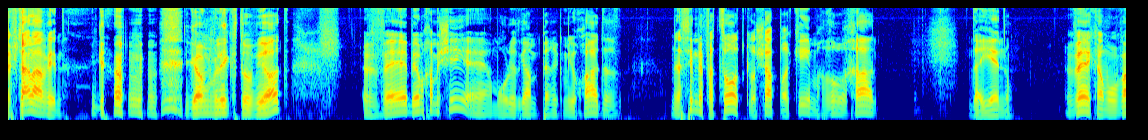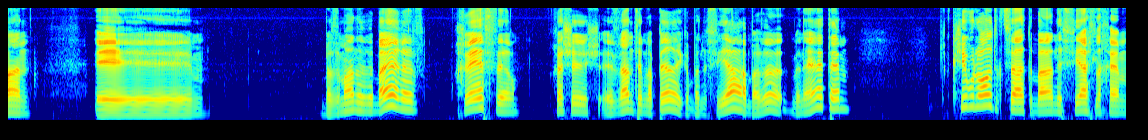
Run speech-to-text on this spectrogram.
אפשר להבין, גם, גם בלי כתוביות. וביום חמישי אה, אמור להיות גם פרק מיוחד, אז מנסים לפצות, שלושה פרקים, מחזור אחד, דיינו. וכמובן, אה, בזמן הזה בערב, אחרי עשר, אחרי שהאזנתם לפרק בנסיעה בזה, ונהנתם, תקשיבו לו עוד קצת בנסיעה שלכם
